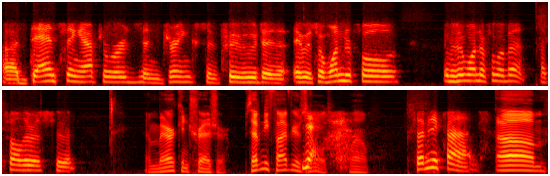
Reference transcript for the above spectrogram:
uh, dancing afterwards and drinks and food. Uh, it was a wonderful. It was a wonderful event. That's all there is to it. American Treasure. 75 years Yes. old. Wow. 75. Um,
